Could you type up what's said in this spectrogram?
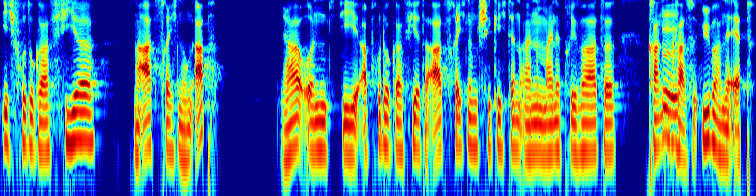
ich fotografiere eine Arztrechnung ab, ja, und die abfotografierte Arztrechnung schicke ich dann an meine private Krankenkasse mhm. über eine App.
